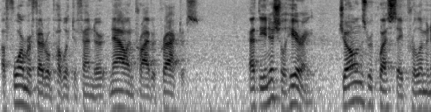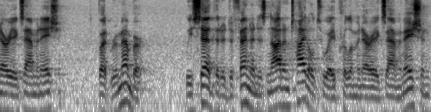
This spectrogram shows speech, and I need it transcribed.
a former federal public defender now in private practice. At the initial hearing, Jones requests a preliminary examination. But remember, we said that a defendant is not entitled to a preliminary examination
